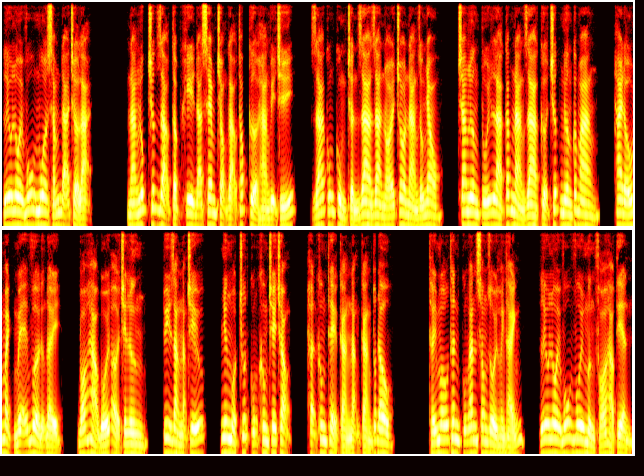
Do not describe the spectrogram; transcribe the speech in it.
lưu lôi vũ mua sắm đã trở lại. Nàng lúc trước dạo tập khi đã xem trọng gạo thóc cửa hàng vị trí, giá cũng cùng Trần Gia Gia nói cho nàng giống nhau, trang lương túi là các nàng ra cửa trước nương cấp mang, hai đấu mạch mễ vừa được đầy, bó hảo bối ở trên lưng, tuy rằng nặng trĩu, nhưng một chút cũng không chê trọng, hận không thể càng nặng càng tốt đâu. Thấy mẫu thân cũng ăn xong rồi hoành thánh, lưu lôi vũ vui mừng phó hảo tiền.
